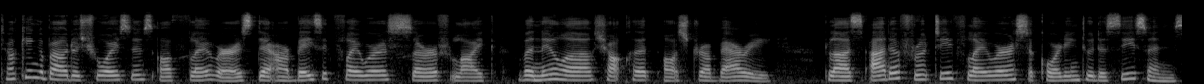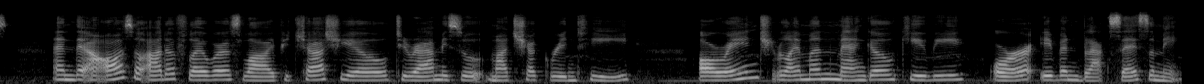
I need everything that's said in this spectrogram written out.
Talking about the choices of flavors, there are basic flavors served like vanilla, chocolate, or strawberry, plus other fruity flavors according to the seasons. And there are also other flavors like pistachio, tiramisu, matcha green tea, orange, lemon, mango, kiwi, or even black sesame.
